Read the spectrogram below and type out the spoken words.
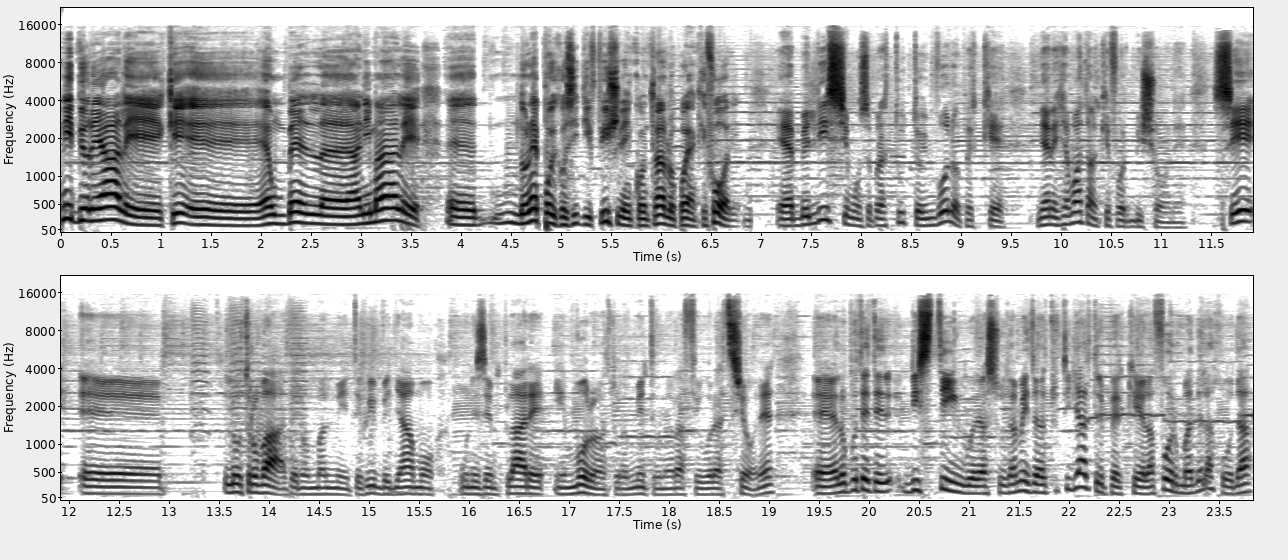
nibbio reale, che eh, è un bel animale, eh, non è poi così difficile incontrarlo poi anche fuori. È bellissimo soprattutto in volo perché viene chiamato anche forbicione. Se eh, lo trovate normalmente, qui vediamo un esemplare in volo, naturalmente una raffigurazione, eh, lo potete distinguere assolutamente da tutti gli altri perché la forma della coda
